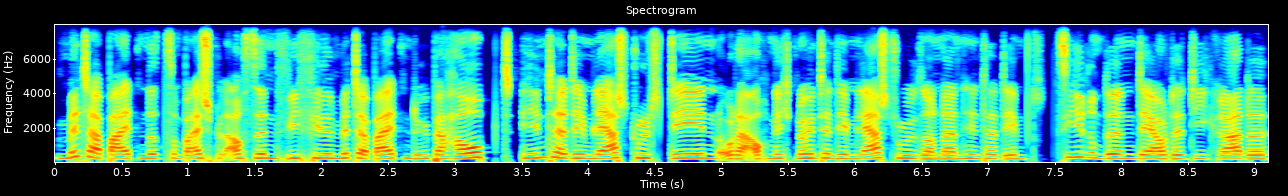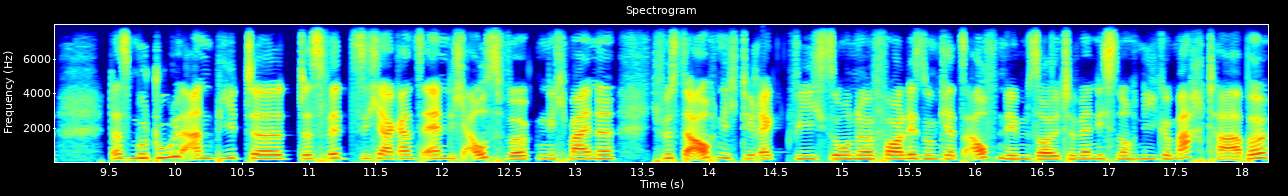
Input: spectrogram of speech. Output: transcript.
Mitarbeitende zum Beispiel auch sind, wie viele Mitarbeitende überhaupt hinter dem Lehrstuhl stehen oder auch nicht nur hinter dem Lehrstuhl, sondern hinter dem Dozierenden, der oder die gerade das Modul anbietet. Das wird sich ja ganz ähnlich auswirken. Ich meine, ich wüsste auch nicht direkt, wie ich so eine Vorlesung jetzt aufnehmen sollte, wenn ich es noch nie gemacht habe.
